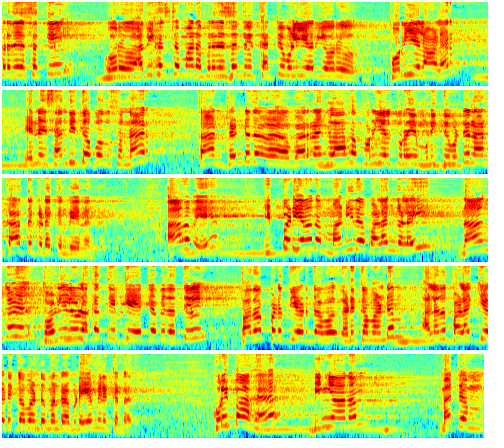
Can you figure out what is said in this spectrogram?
பிரதேசத்தில் ஒரு அதிகஷ்டமான பிரதேசத்தில் கற்று வெளியேறிய ஒரு பொறியியலாளர் என்னை சந்தித்த போது சொன்னார் தான் ரெண்டு த- வருடங்களாக பொறியியல் துறையை முடித்துவிட்டு நான் காத்து கிடக்கின்றேன் என்று. ஆகவே இப்படியான மனித வளங்களை நாங்கள் தொழில் உலகத்திற்கு ஏற்ற விதத்தில் பதப்படுத்தி எடுத்த எடுக்க வேண்டும் அல்லது பழக்கி எடுக்க வேண்டும் என்ற விடயம் இருக்கின்றது. குறிப்பாக விஞ்ஞானம் மற்றும்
